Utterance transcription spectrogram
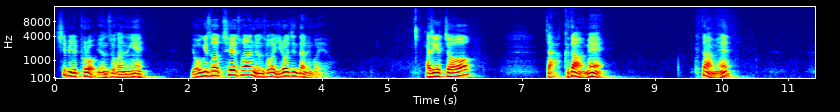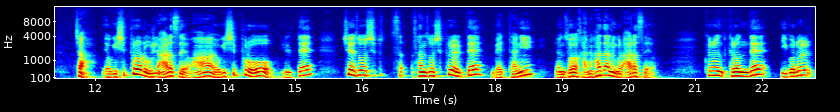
11% 연소 가능해. 여기서 최소한 연소가 이루어진다는 거예요. 아시겠죠? 자, 그 다음에, 그 다음에, 자, 여기 10%를 우리는 알았어요. 아, 여기 10%일 때, 최소 10, 산소 10%일 때 메탄이 연소가 가능하다는 걸 알았어요. 그런, 그런데 이거를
